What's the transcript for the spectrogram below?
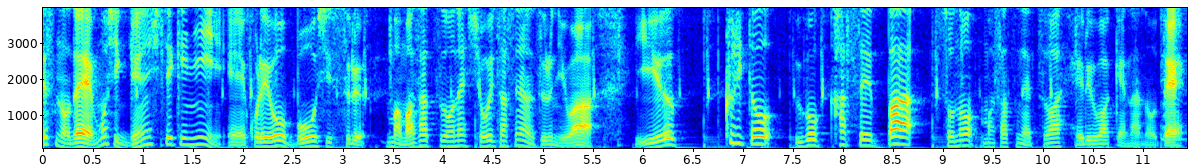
ですので、もし原始的に、えこれを防止する、まあ、摩擦をね、生じさせないようにするには、ゆっくりと動かせば、その摩擦熱は減るわけなので、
